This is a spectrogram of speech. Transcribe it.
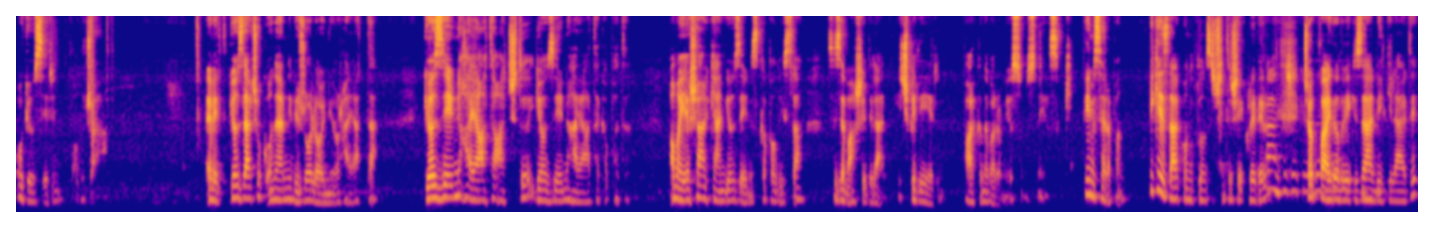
o gözlerin olacağı. Evet, gözler çok önemli bir rol oynuyor hayatta. Gözlerini hayata açtı, gözlerini hayata kapadı. Ama yaşarken gözleriniz kapalıysa size bahşedilen hiçbir değerin farkına varamıyorsunuz ne yazık ki. Değil mi Serap Hanım? Bir kez daha konukluğunuz için teşekkür ederim. Ben teşekkür ederim. Çok faydalı ve güzel bilgilerdi.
